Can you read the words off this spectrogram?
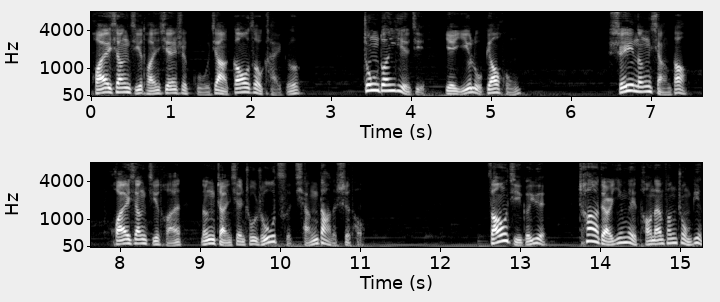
怀乡集团先是股价高奏凯歌，终端业绩也一路飙红。谁能想到，怀乡集团能展现出如此强大的势头？早几个月，差点因为陶南方重病，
